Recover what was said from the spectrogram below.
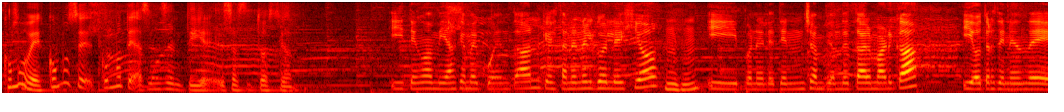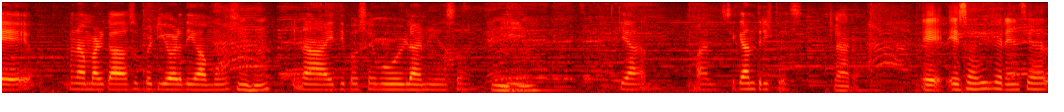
¿Cómo ves? ¿Cómo, se, ¿Cómo te hacen sentir esa situación? Y tengo amigas que me cuentan que están en el colegio Ujú. y ponele, tienen un campeón de tal marca y otros tienen de una marca superior, digamos. Y nada, y tipo se burlan y eso. Y quedan mal, se quedan tristes. Claro. Eh, esas diferencias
